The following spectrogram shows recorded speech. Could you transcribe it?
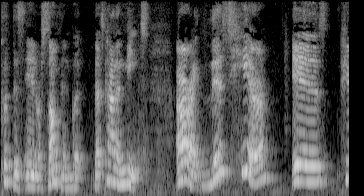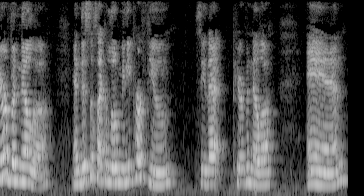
put this in or something, but that's kind of neat. All right, this here is pure vanilla. And this looks like a little mini perfume. See that? Pure vanilla. And,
